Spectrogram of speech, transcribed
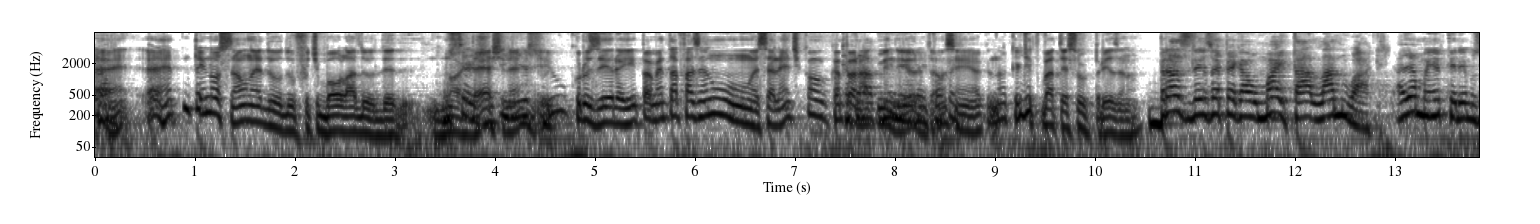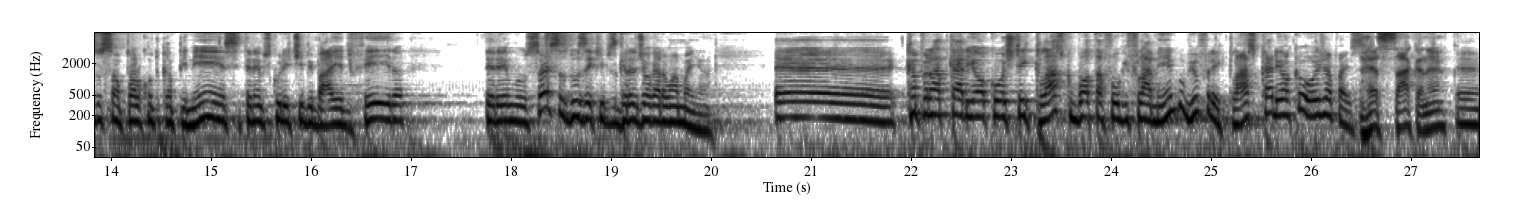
É, é, a gente não tem noção, né, do, do futebol lá do, do- do Nordeste, Sergipe, né? isso. E o Cruzeiro aí, pelo menos, tá fazendo um excelente campeonato, Campeonato mineiro. Mineiro, Então, então assim, eu não acredito que vai ter surpresa, não. Brasileiros vai pegar o Maitá lá no Acre. Aí amanhã teremos o São Paulo contra o Campinense, teremos Curitiba e Bahia de feira. Teremos. Só essas duas equipes grandes jogarão amanhã. É, Campeonato Carioca hoje tem clássico, Botafogo e Flamengo, viu, Frei? Clássico Carioca hoje, rapaz. Ressaca, né? É.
